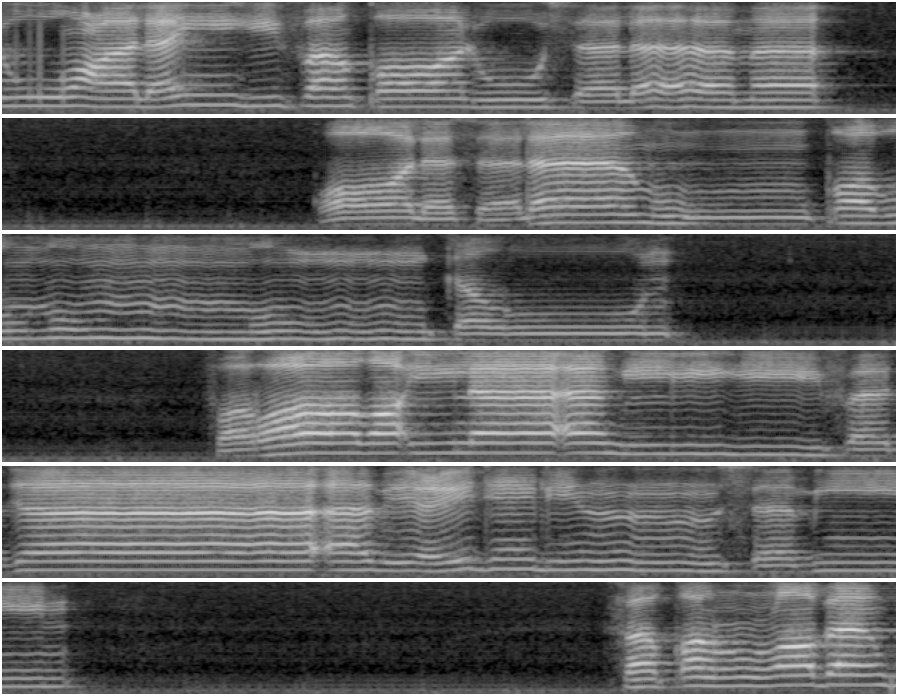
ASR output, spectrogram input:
دخلوا عليه فقالوا سلاما. قال سلام قوم منكرون. فراغ إلى أهله فجاء بعجل سمين. فقربه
